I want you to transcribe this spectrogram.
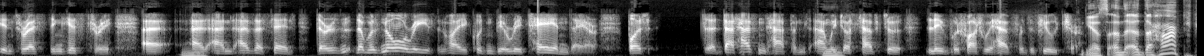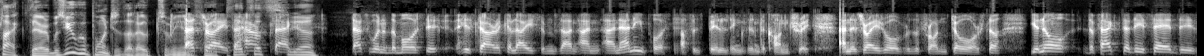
interesting history. Uh, Mm. and, and as I said, there, is, there was no reason why it couldn't be retained there. But that hasn't happened, and Mm. we just have to live with what we have for the future. Yes, and uh, the harp plaque there, it was you who pointed that out to me. That's right. The That's- harp that's- plaque. Yeah. That's one of the most historical items on, on, on any post office buildings in the country, and it's right over the front door. So, you know, the fact that he said these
